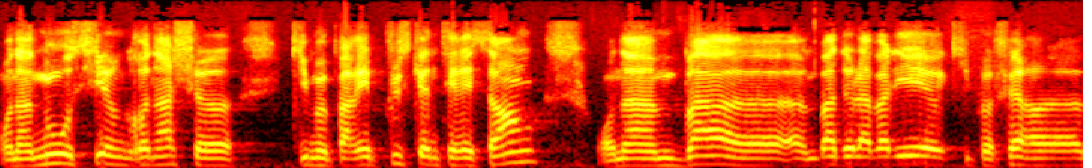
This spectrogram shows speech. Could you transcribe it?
On a nous aussi un grenache euh, qui me paraît plus qu'intéressant. On a un bas, euh, un bas de la vallée euh, qui peut faire euh,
